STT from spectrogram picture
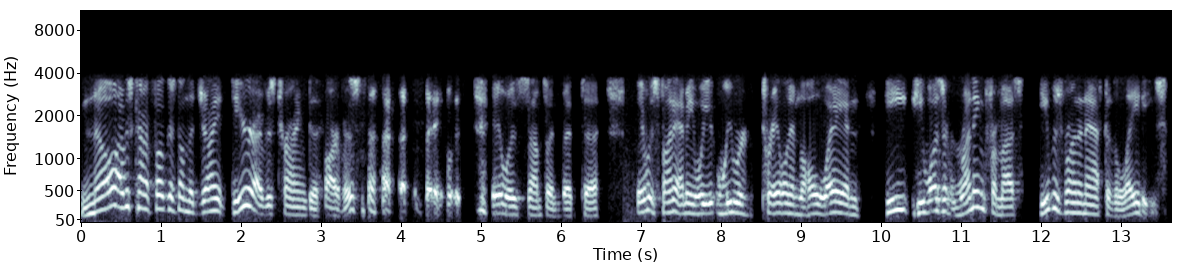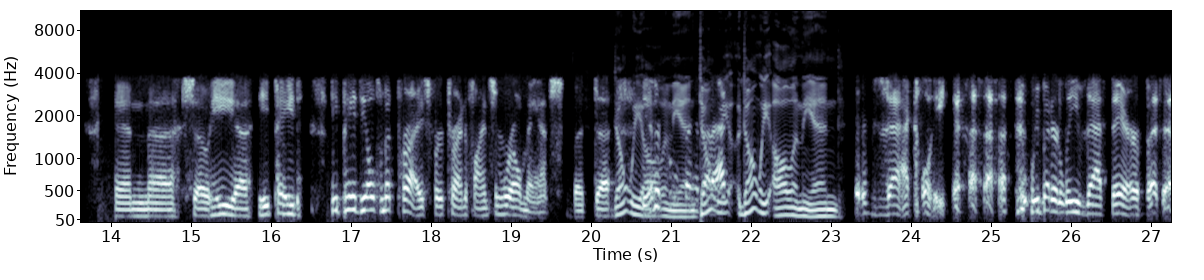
no, I was kind of focused on the giant deer I was trying to harvest, but it was it was something. But uh, it was funny. I mean, we we were trailing him the whole way, and he he wasn't running from us. He was running after the ladies, and uh, so he uh, he paid he paid the ultimate price for trying to find some romance. But uh, don't we all in the end? Don't we? Don't we all in the end? Exactly. we better leave that there. But uh,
